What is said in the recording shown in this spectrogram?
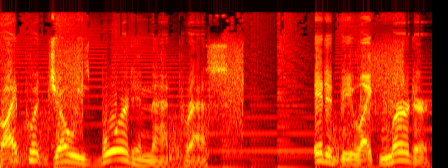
If I put Joey's board in that press, it'd be like murder.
